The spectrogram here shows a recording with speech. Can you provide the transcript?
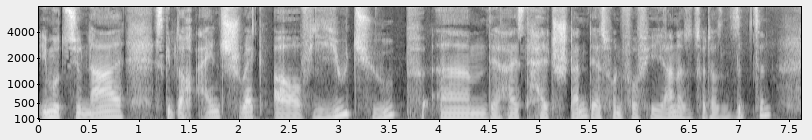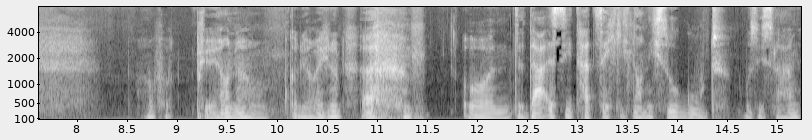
emotional. Es gibt auch einen Track auf YouTube, ähm, der heißt Halt Stand, der ist von vor vier Jahren, also 2017. Oh, vor vier Jahren, ne? Kann ich rechnen. Äh, und da ist sie tatsächlich noch nicht so gut, muss ich sagen.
